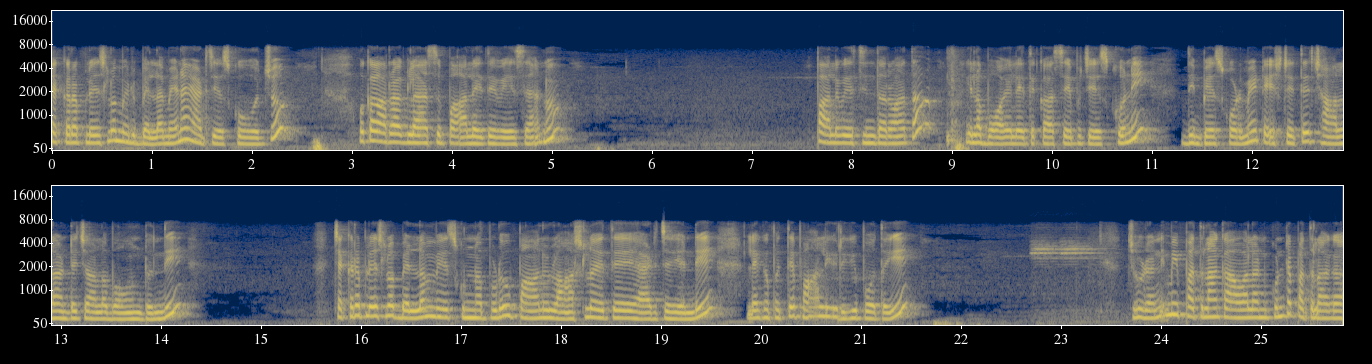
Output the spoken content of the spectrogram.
చక్కెర ప్లేస్లో మీరు బెల్లమైనా యాడ్ చేసుకోవచ్చు. ఒక అర గ్లాసు పాలు అయితే వేసాను. పాలు వేసిన తర్వాత ఇలా బాయిల్ అయితే కాసేపు చేసుకొని దింపేసుకోవడమే. టేస్ట్ అయితే చాలా అంటే చాలా బాగుంటుంది. చక్కెర ప్లేస్లో బెల్లం వేసుకున్నప్పుడు పాలు లాస్ట్లో అయితే యాడ్ చేయండి. లేకపోతే పాలు ఇరిగిపోతాయి. చూడండి మీ పతలా కావాలనుకుంటే పతలాగా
